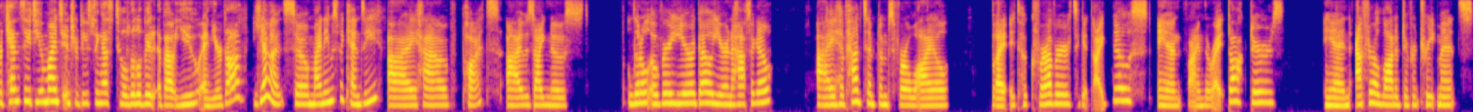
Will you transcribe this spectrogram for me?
Makenzie, do you mind introducing us to a little bit about you and your dog? Yeah. So my name is Makenzie. I have POTS. I was diagnosed a little over a year ago, a year and a half ago. I have had symptoms for a while but it took forever to get diagnosed and find the right doctors. And after a lot of different treatments,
